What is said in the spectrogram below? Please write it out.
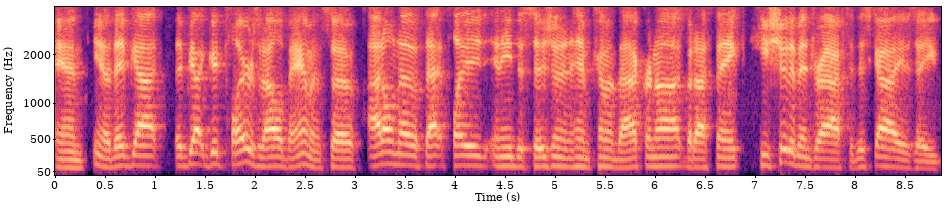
and you know they've got they've got good players at Alabama. So I don't know if that played any decision in him coming back or not, but I think he should have been drafted. This guy is a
